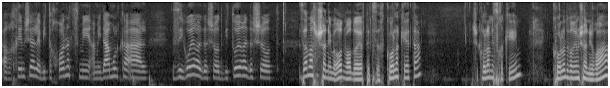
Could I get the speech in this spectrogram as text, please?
ערכים של ביטחון עצמי, עמידה מול קהל, זיהוי רגשות, ביטוי רגשות. זה משהו שאני מאוד מאוד אוהבת אצלך. כל הקטע, שכל המשחקים, כל הדברים שאני רואה,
